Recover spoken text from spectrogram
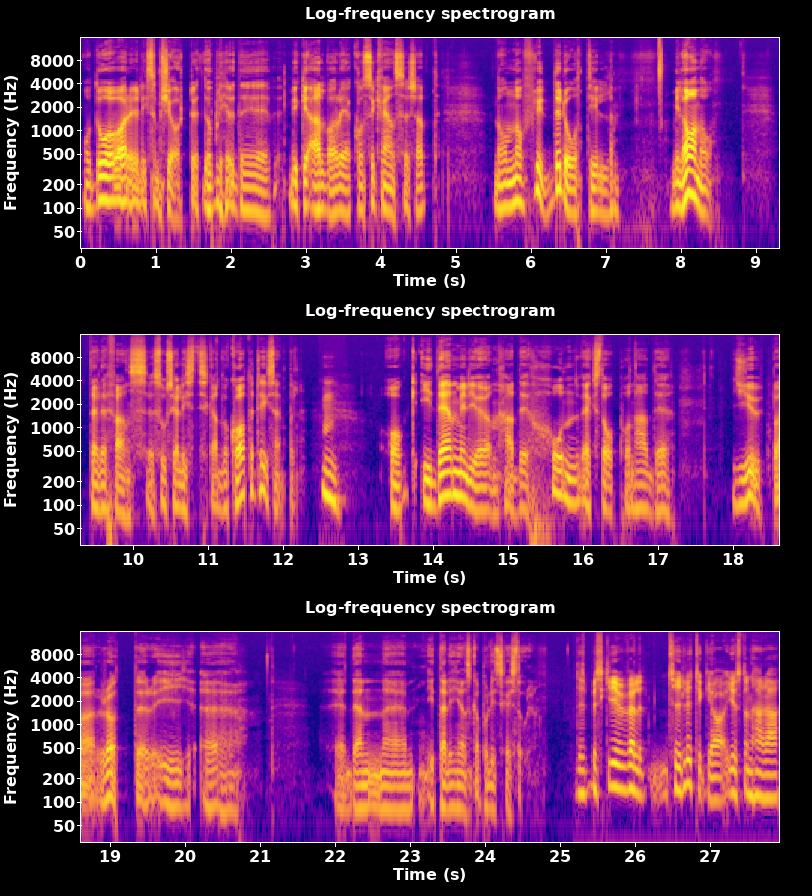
Och då var det liksom kört. Då blev det mycket allvarliga konsekvenser. Så att Nonno flydde då till Milano. Där det fanns socialistiska advokater till exempel. Mm. Och i den miljön hade hon växt upp. Hon hade djupa rötter i eh, eh, den eh, italienska politiska historien. Det beskriver väldigt tydligt tycker jag, just den här eh,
